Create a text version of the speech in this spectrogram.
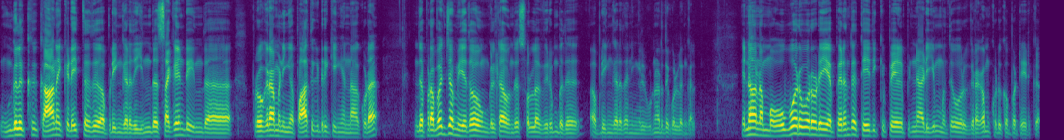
உங்களுக்கு காண கிடைத்தது அப்படிங்கிறது இந்த செகண்ட் இந்த ப்ரோக்ராமை நீங்கள் பார்த்துக்கிட்டு இருக்கீங்கன்னா கூட இந்த பிரபஞ்சம் ஏதோ உங்கள்கிட்ட வந்து சொல்ல விரும்புது அப்படிங்கிறத நீங்கள் உணர்ந்து கொள்ளுங்கள். ஏன்னா நம்ம ஒவ்வொருவருடைய பிறந்த தேதிக்கு பின்னாடியும் வந்து ஒரு கிரகம் கொடுக்கப்பட்டு இருக்கு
